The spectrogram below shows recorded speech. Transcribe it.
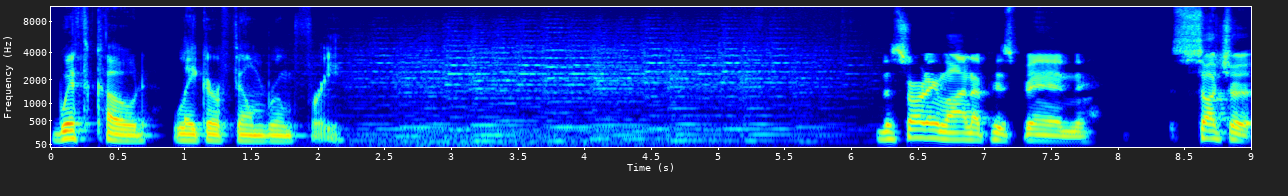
with code Laker Film Room Free. The starting lineup has been such a,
